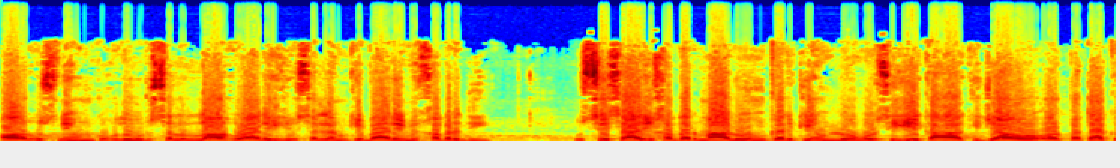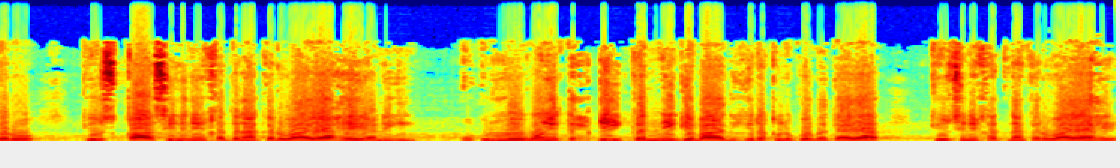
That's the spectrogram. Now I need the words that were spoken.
اور اس نے ان کو حضور صلی اللہ علیہ وسلم کے بارے میں خبر دی۔ اس سے ساری خبر معلوم کر کے ان لوگوں سے یہ کہا کہ جاؤ اور پتہ کرو کہ اس قاصد نے ختنہ کروایا ہے یا نہیں۔ ان لوگوں نے تحقیق کرنے کے بعد ہرقل کو بتایا کہ اس نے ختنہ کروایا ہے۔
